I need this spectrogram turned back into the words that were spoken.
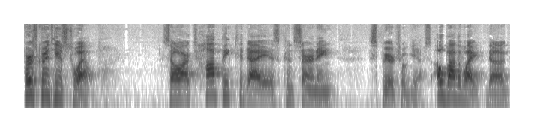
1 Corinthians 12. So, our topic today is concerning spiritual gifts. Oh, by the way, Doug,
